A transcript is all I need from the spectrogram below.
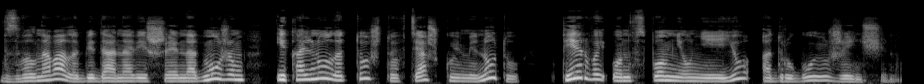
взволновала беда, нависшая над мужем, и кольнула то, что в тяжкую минуту первой он вспомнил не ее, а другую женщину.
